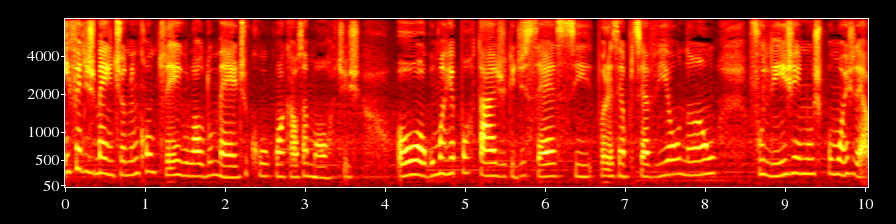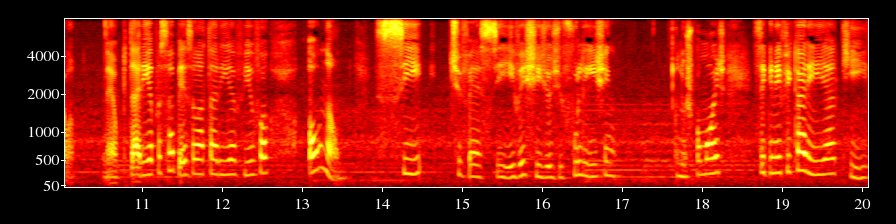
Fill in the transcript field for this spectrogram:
Infelizmente, eu não encontrei o laudo médico com a causa mortes ou alguma reportagem que dissesse, por exemplo, se havia ou não fuligem nos pulmões dela, né? O que daria para saber se ela estaria viva ou não. Se tivesse vestígios de fuligem nos pulmões, significaria que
